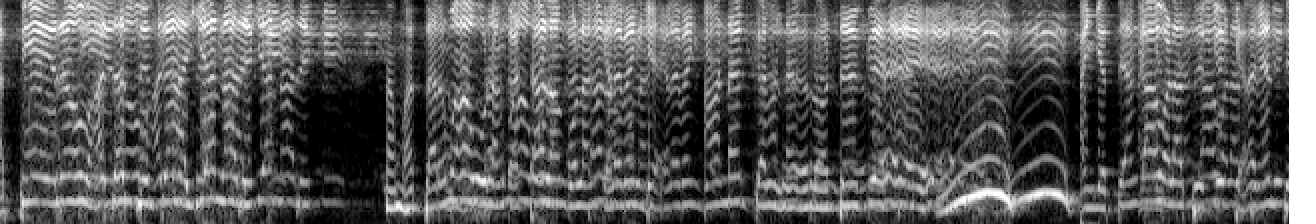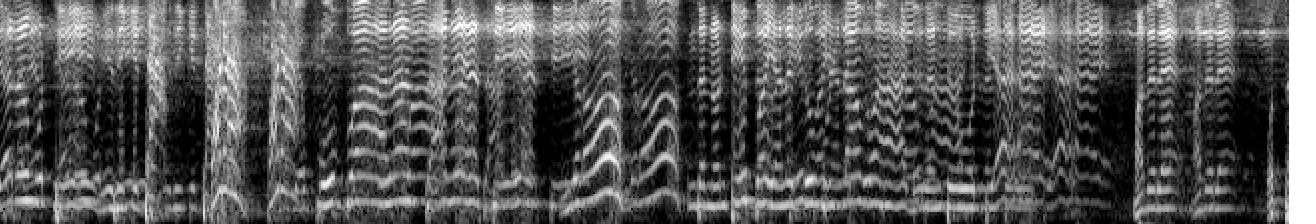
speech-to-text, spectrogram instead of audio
அத்தீரம் வாசத்துக்கு ஐயனாரு ஐயனாருக்கு. நம்ம தருமாபுரம் கட்டாளம் குளம் கிளவங்க. கிளவங்க அணக்கல் ரோட்டுக்கு. அங்க தேங்காய் வளத்துக்கு கிளவன் தெருமுட்டி மிதிக்கிட்டா. மிதிக்கிட்டா வாடா. வாடா பூப்பாரம் தானே இந்த நொண்டி பயலுக்கு முள்ள மாடு ரெண்டு ஊட்டிய. மதுரை மதுரை. ஒத்த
